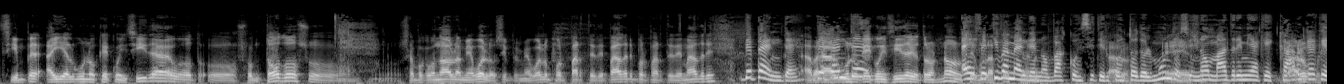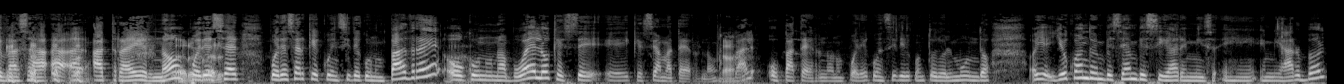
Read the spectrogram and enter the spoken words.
siempre hay alguno que coincida o, son todos, o, o, sea, porque cuando habla mi abuelo, siempre mi abuelo por parte de padre, por parte de madre. Depende. Habrá alguno que coincida y otros no. Efectivamente, ¿no? vas a coincidir con todo el mundo, sino madre mía, qué carga que vas a, traer, ¿no? puede ser puede ser que coincide con un padre o con un abuelo que, se, que sea materno, ¿vale? O paterno, no puede coincidir con todo el mundo. Oye, yo cuando empecé a investigar en, mis, eh, en mi árbol,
